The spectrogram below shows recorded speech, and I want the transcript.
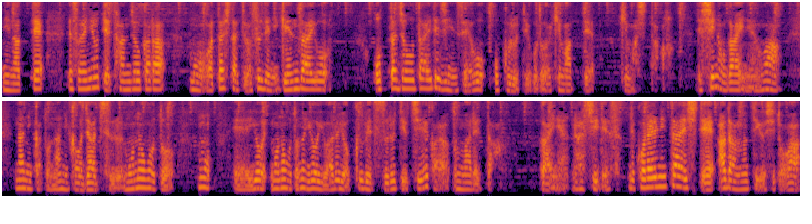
になって、で、それによって誕生からもう私たちはすでに現在を負った状態で人生を送るということが決まってきました。で死の概念は何かと何かをジャッジする物事も、えー、物事の良い悪いを区別するっていう知恵から生まれた概念らしいです。で、これに対してアダムっていう人は、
